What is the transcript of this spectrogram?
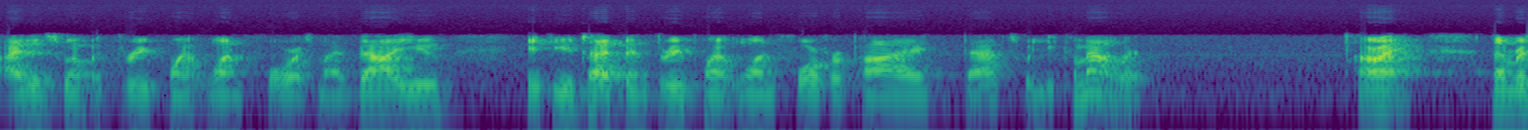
I just went with 3.14 as my value. If you type in 3.14 for pi, that's what you come out with. All right, number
